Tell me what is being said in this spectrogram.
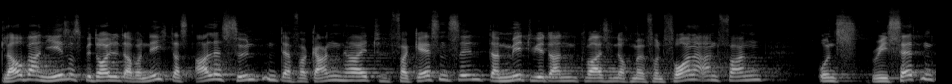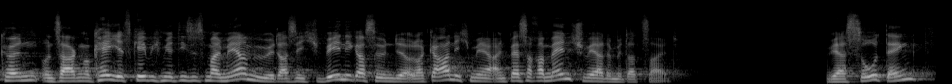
Glaube an Jesus bedeutet aber nicht, dass alle Sünden der Vergangenheit vergessen sind, damit wir dann quasi nochmal von vorne anfangen, uns resetten können und sagen, okay, jetzt gebe ich mir dieses Mal mehr Mühe, dass ich weniger sünde oder gar nicht mehr ein besserer Mensch werde mit der Zeit. Wer so denkt,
